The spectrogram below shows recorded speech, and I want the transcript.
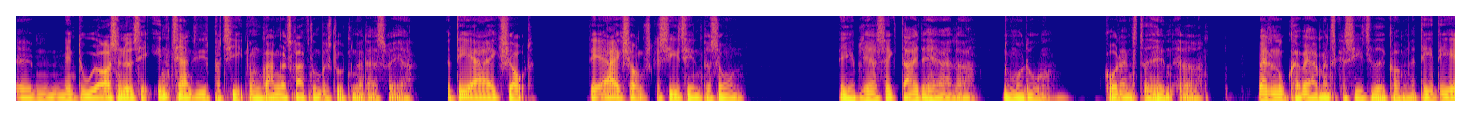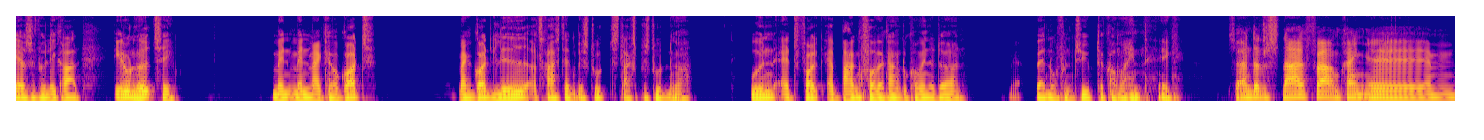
Øhm, men du er også nødt til internt i dit parti nogle gange at træffe nogle beslutninger, der er svære. Og det er ikke sjovt. Det er ikke sjovt, du skal sige til en person, det bliver altså ikke dig det her, eller nu må du gå et andet sted hen, eller hvad det nu kan være, man skal sige til vedkommende. Det, det er jo selvfølgelig ikke rart. Det er du nødt til. Men, men man kan jo godt, man kan godt lede og træffe den beslut, slags beslutninger, uden at folk er bange for, hver gang du kommer ind ad døren. Ja. Hvad er det nu for en type, der kommer ind, ikke? Søren, da du snakkede før omkring øh,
